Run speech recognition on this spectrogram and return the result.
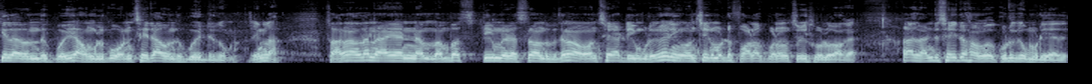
கீழே வந்து போய் அவங்களுக்கு ஒன் சைடாக வந்து போயிட்டுருக்கும் சரிங்களா? ஸோ அதனால தான் நிறைய மெம்பர்ஸ் டீம் லீடர்ஸ்லாம் வந்து பார்த்தீங்கன்னா ஒன் சைடாக டீம் கொடுக்குறேன் நீங்கள் ஒன் சைடு மட்டும் ஃபாலோ பண்ணணும்னு சொல்லி சொல்லுவாங்க. ஆனால் ரெண்டு சைடும் அவங்க கொடுக்க முடியாது.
